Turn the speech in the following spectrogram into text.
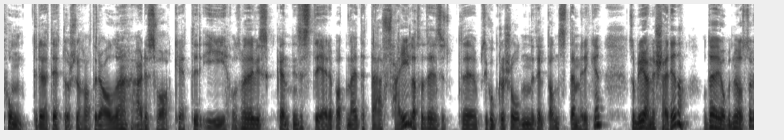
punkter i dette etterforskningsmaterialet er det svakheter i. Og Hvis klienten insisterer på at nei, dette er feil, altså det, konklusjonen i tiltalen stemmer ikke, så blir jeg nysgjerrig. da. Og Det er jobben min også.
